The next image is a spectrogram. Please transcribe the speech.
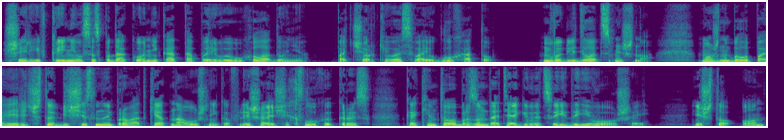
Шериф кренился с подоконника, оттопыривая ухо ладонью, подчеркивая свою глухоту. Выглядело это смешно. Можно было поверить, что бесчисленные проводки от наушников, лишающих слуха крыс, каким-то образом дотягиваются и до его ушей. И что он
